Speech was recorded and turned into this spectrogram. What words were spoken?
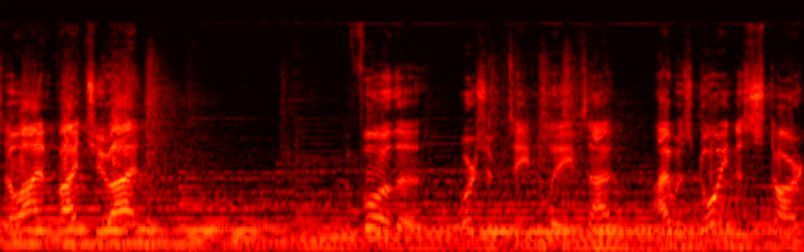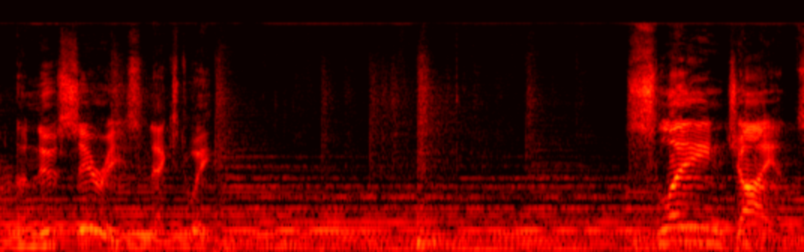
So I invite you, I before the worship team leaves, I, I was going to start a new series next week. Slaying Giants.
